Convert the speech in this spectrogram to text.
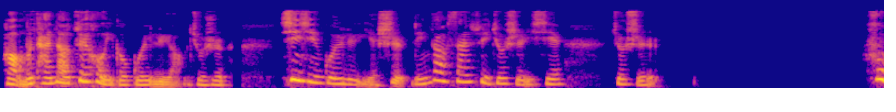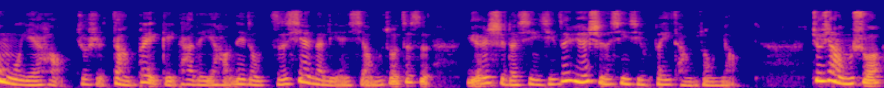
好，我们谈到最后一个规律啊，就是信心规律，也是零到三岁，就是一些。就是父母也好，就是长辈给他的也好，那种直线的联系，我们说这是原始的信心，这原始的信心非常重要。就像我们说，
